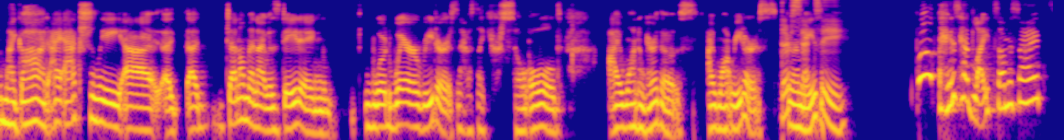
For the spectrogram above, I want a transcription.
Oh my God. I actually, uh, a, a, gentleman I was dating would wear readers. And I was like, you're so old. I want to wear those. I want readers. They're, They're sexy. Well, his had lights on the sides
